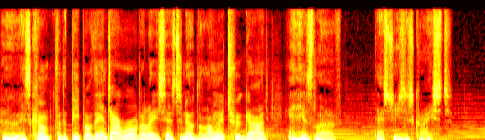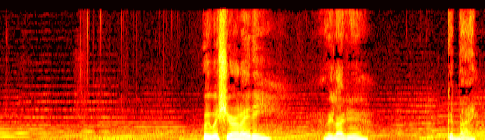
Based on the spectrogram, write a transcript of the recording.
who has come for the people of the entire world, Our Lady says, to know the only true God and His love. That's Jesus Christ. We wish you, Our Lady. We love you. Goodbye.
